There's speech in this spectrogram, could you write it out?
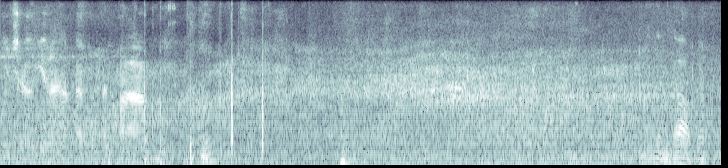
ดูเชิงอยู่นะครับแป๊บนึงนะครับเห็นภาพนะเห็น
